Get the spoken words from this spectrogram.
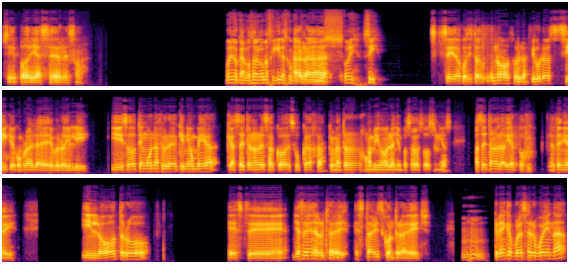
Sí, podría ser eso. Bueno, Carlos, ¿algo más que quieras comentarnos Ahora, hoy? Sí. Sí, dos cositas. Uno, sobre las figuras, sí quiero comprar la de Brody Lee. Y solo tengo una figura de Kenny Omega que hasta ahorita no le sacó de su caja, que me trajo un amigo el año pasado de Estados Unidos. Hasta ahorita no la he abierto, la tenido ahí. Y lo otro, este, ya se viene la lucha de Styles contra Edge. Uh -huh. ¿Creen que puede ser buena?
